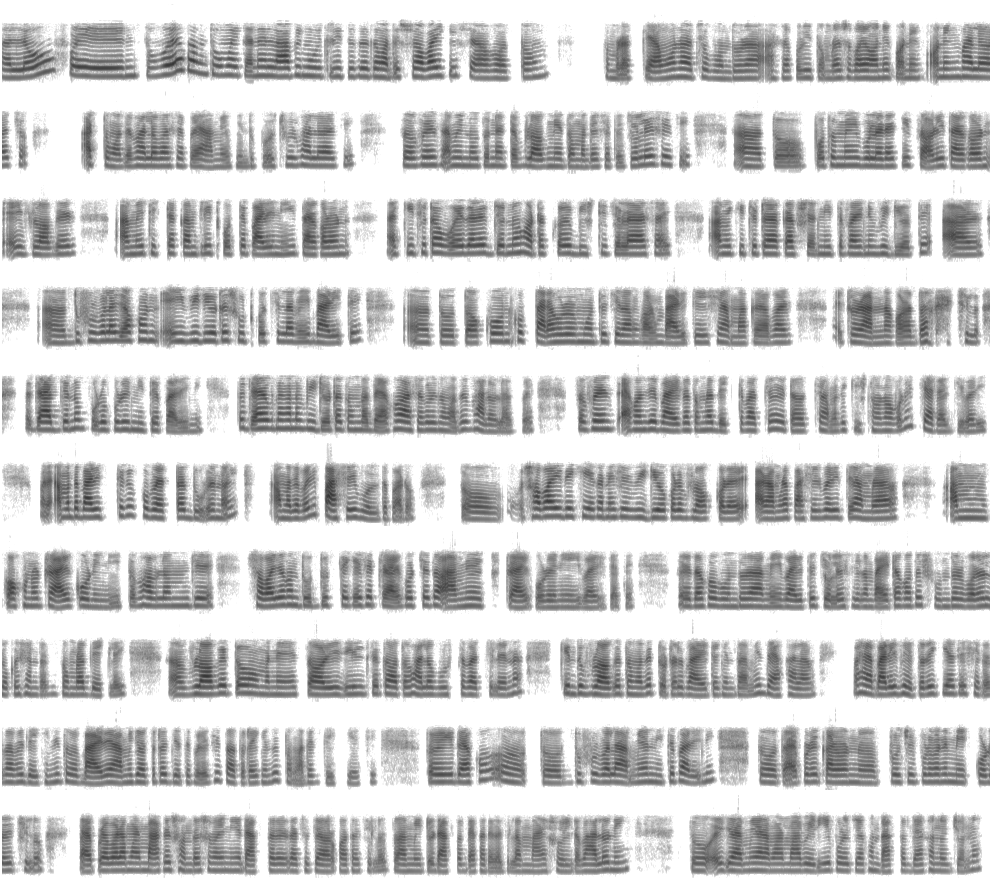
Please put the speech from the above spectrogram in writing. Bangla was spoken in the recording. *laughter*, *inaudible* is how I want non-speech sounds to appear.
Hello friends welcome to my channel loving with ঋতুতে তোমাদের সবাইকে স্বাগতম। তোমরা কেমন আছো বন্ধুরা? আশা করি তোমরা সবাই অনেক অনেক অনেক ভালো আছো। আর তোমাদের ভালোবাসা পেয়ে আমিও কিন্তু প্রচুর ভালো আছি। তো ফ্রেন্ডস, আমি নতুন একটা ব্লগ নিয়ে তোমাদের সাথে চলে এসেছি। তো প্রথমেই বলে রাখি সরি তার কারণ এই ব্লগের আমি ঠিকঠাক কমপ্লিট করতে পারিনি। তার কারণ কিছুটা ওয়েদারের জন্য হঠাৎ করে বৃষ্টি চলে আসায় আমি কিছুটা ক্যাপশন নিতে পারিনি ভিডিওতে আর দুপুরবেলা যখন এই ভিডিওটা শুট করছিলাম এই বাড়িতে আহ তো তখন খুব তাড়াহুড়োর মধ্যে ছিলাম কারণ বাড়িতে এসে আমাকে আবার একটু রান্না করার *laughs* দরকার ছিল। তো যার জন্য পুরোপুরি নিতে পারিনি। তো যাই হোক না কেন ভিডিওটা তোমরা দেখো, আশা করি তোমাদের ভালো লাগবে। তো ফ্রেন্ডস এখন যে বাড়িটা তোমরা দেখতে পাচ্ছ, এটা হচ্ছে আমাদের কৃষ্ণনগরের চ্যাটার্জি বাড়ি। মানে আমাদের বাড়ির থেকে খুব একটা দূরে নয়, আমাদের বাড়ির পাশেই বলতে পারো। তো সবাই দেখি এখানে এসে ভিডিও করে ভ্লগ করে। আর আমরা পাশের বাড়িতে আমরা আম কখনো try করিনি। তো ভাবলাম যে সবাই যখন দূর দূর থেকে এসে try করছে, তো আমিও একটু try করে নিই এই বাড়িটাতে। তো এই দেখো বন্ধুরা, আমি এই বাড়িতে চলে এসেছিলাম। বাড়িটা কত সুন্দর বলো location টা তো তোমরা দেখলেই। আহ vlog এ তো মানে sorry reels এ তো অত ভালো বুঝতে পারছিলে না। কিন্তু vlog এ তোমাদের total বাড়িটা কিন্তু আমি দেখালাম। হ্যাঁ বাড়ির ভেতরে কি আছে সেটা তো আমি দেখিনি। তবে বাইরে আমি যতটা যেতে পেরেছি ততটাই কিন্তু তোমাদের দেখিয়েছি। তো এই দেখো তো দুপুরবেলা আমি আর নিতে পারিনি। তো তারপরে কারণ প্রচুর পরিমাণে মেঘ করেছিল। তারপর আবার আমার মাকে সন্ধ্যার সময় নিয়ে ডাক্তারের কাছে যাওয়ার কথা ছিল। তো আমি একটু ডাক্তার দেখাতে গেছিলাম, মায়ের শরীরটা ভালো নেই। তো এই যে আমি আর আমার মা বেরিয়ে পড়েছি এখন ডাক্তার দেখানোর জন্য।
